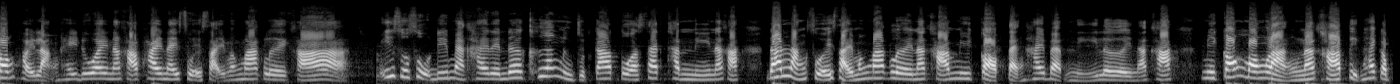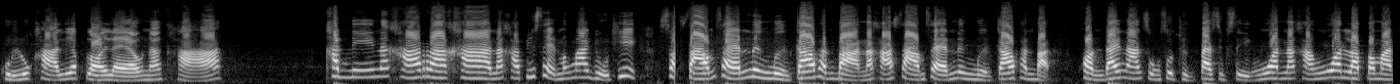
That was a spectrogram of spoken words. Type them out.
กล้องถอยหลังให้ด้วยนะคะ ภายในสวยใสมากๆเลยค่ะ Isuzu D-Max Highlander เครื่อง 1.9 ตัว Z คันนี้นะคะ ด้านหลังสวยใสมากๆเลยนะคะ มีกรอบแต่งให้แบบนี้เลยนะคะ มีกล้องมองหลังนะคะ ติดให้กับคุณลูกค้าเรียบร้อยแล้วนะคะคันนี้นะคะราคานะคะพิเศษมากๆอยู่ที่ 319,000 บาทนะคะ319,000 บาท ผ่อนได้นานสูงสุดถึง 84 งวดนะคะ งวดละประมาณ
